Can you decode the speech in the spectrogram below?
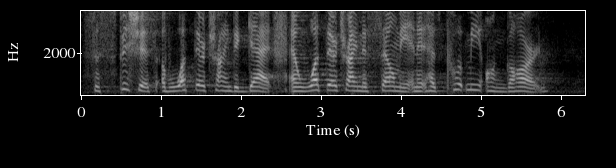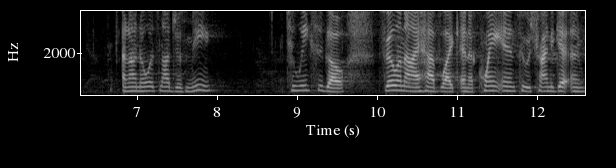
suspicious of what they're trying to get and what they're trying to sell me, and it has put me on guard. And I know it's not just me. Two weeks ago, Phil and I have like an acquaintance who was trying to get in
